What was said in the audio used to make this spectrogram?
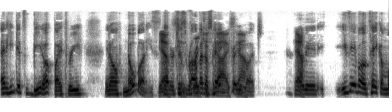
and he gets beat up by three, you know, nobodies Yeah, that are just robbing a bank, guys, pretty yeah. much. Yeah. I mean, he's able to take them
